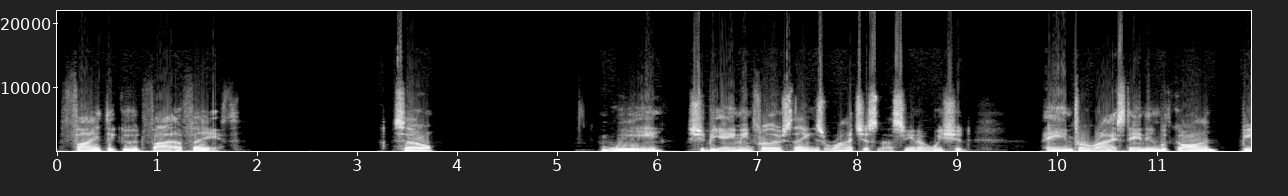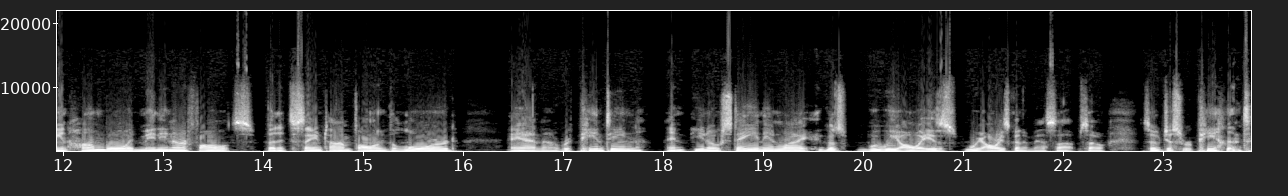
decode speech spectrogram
Fight the good fight of faith. So, we should be aiming for those things righteousness. You know, we should aim for right standing with God, being humble, admitting our faults, but at the same time following the Lord and uh, repenting and you know staying in right because we always we're always going to mess up. So so just repent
